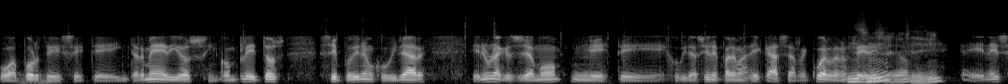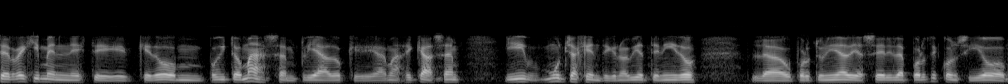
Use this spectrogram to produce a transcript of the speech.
o aportes este, intermedios, incompletos, se pudieron jubilar en una que se llamó este, jubilaciones para más de casa, recuerdan ustedes. Ujú, Sí. En ese régimen este, quedó un poquito más ampliado que a más de casa y mucha gente que no había tenido la oportunidad de hacer el aporte consiguió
